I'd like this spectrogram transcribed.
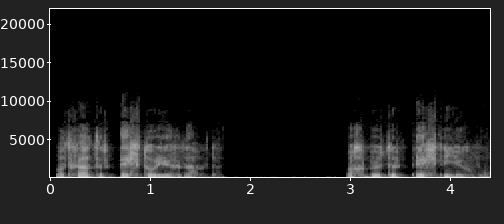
Wat gaat er echt door je gedachten? Wat gebeurt er echt in je gevoel?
